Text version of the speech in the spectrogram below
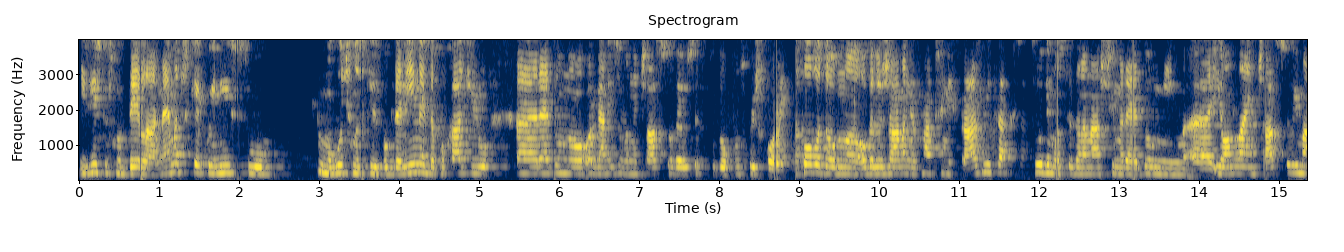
iz istočnog dela Nemačke koji nisu mogućnosti zbog daljine da pohađaju redovno organizovane časove u Srpskoj dopunskoj školi. Povodom obeležavanja značajnih praznika trudimo se da na našim redovnim i online časovima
